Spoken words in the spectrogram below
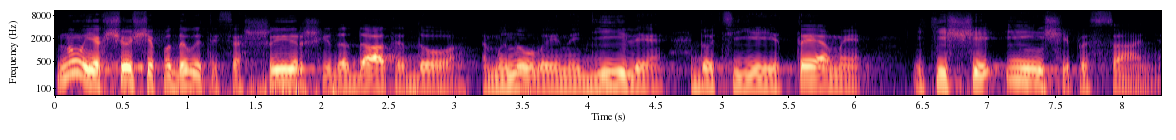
Ну, якщо ще подивитися ширше і додати до минулої неділі, до цієї теми, які ще інші писання,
